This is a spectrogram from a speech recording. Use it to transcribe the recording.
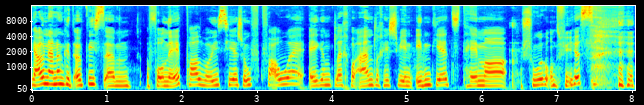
Ja, und dann noch etwas ähm, von Nepal, was uns hier ist aufgefallen eigentlich, was ähnlich ist wie in Indien, das Thema Schuhe und Füße.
